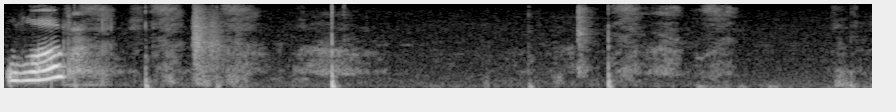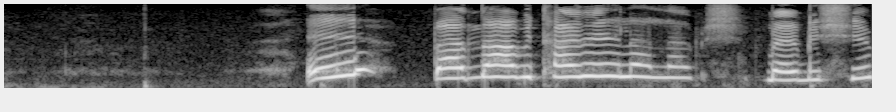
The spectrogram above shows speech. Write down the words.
Ulan. Ee, ben daha bir tane ilerlemişim.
